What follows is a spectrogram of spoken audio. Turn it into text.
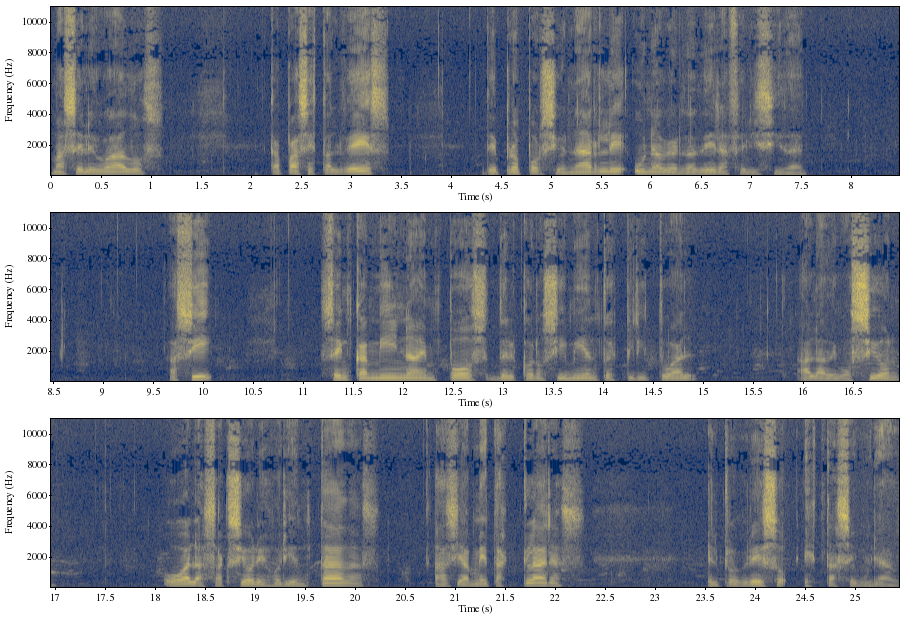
más elevados, capaces tal vez de proporcionarle una verdadera felicidad. Así se encamina en pos del conocimiento espiritual, a la devoción o a las acciones orientadas hacia metas claras el progreso está asegurado.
